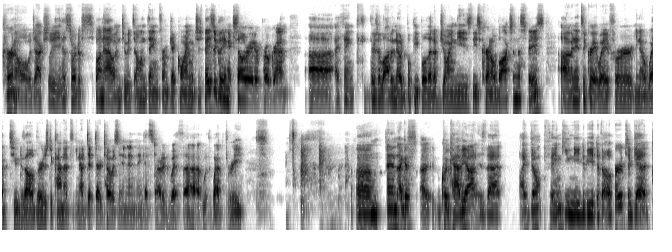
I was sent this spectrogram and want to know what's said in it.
Kernel, which actually has sort of spun out into its own thing from Gitcoin, which is basically an accelerator program. Uh, I think there's a lot of notable people that have joined these these kernel blocks in the space. Um, and it's a great way for you know Web two developers to kind of you know dip their toes in and, and get started with uh, with Web three. Um, and I guess a quick caveat is that I don't think you need to be a developer to get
